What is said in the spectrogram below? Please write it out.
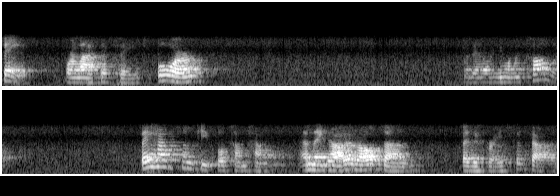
faith or lack of faith, or whatever you want to call it. They had some people come home, and they got it all done by the grace of God.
